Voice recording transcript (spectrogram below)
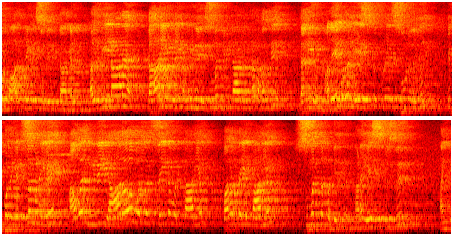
ஒரு வார்த்தைகளை சொல்லிவிட்டார்கள் அல்லது வீணான காரியங்களை நம்ம மீது சுமத்தி விட்டார்கள் என்றால் நமக்கு கண்ணீர் வரும். அதே போல இயேசு கிறிஸ்துடைய சூழ்நிலையும் இப்பொழுது கெட்சமனையிலே அவர் மீது யாரோ ஒருவர் செய்த ஒரு காரியம் பலருடைய காரியம் சுமத்தப்பட்டிருக்கிறது. ஆனால் இயேசு கிறிஸ்து அங்க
